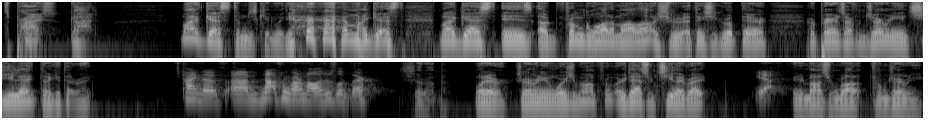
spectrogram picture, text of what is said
surprised. God. My guest, I'm just kidding with you. my guest, my guest is uh, from Guatemala. She, I think she grew up there. Her parents are from Germany and Chile. Did I get that right? Kind of. Um, not from Guatemala, just lived there. Shut up. Whatever. Germany and where's your mom from? Or your dad's from Chile, right? Yeah. And your mom's from from Germany.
